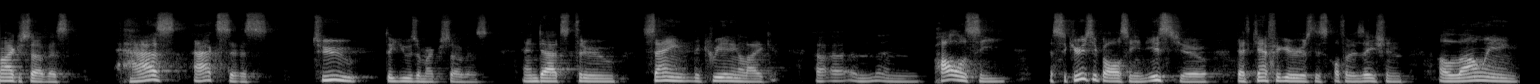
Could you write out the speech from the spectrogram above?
microservice has access to the user microservice. And that's through saying the creating like a, a, a, policy, a security policy in Istio that configures this authorization, allowing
